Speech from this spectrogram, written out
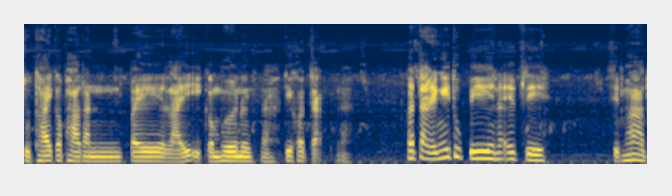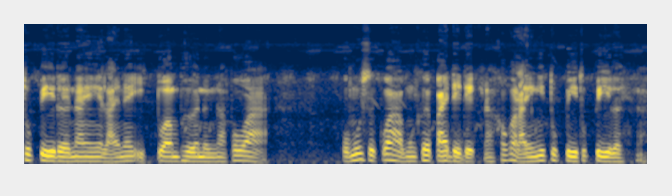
สุดท้ายก็พากันไปไหลอีกอำเภอหนึ่งนะที่เขาจัดนะเขาจัดอย่างนี้ทุกปีนะเอฟซีสิบห้าทุกปีเลยในไหลในอีกตัวอำเภอหนึ่งนะเพราะว่าผมรู้สึกว่าผมเคยไปเด็กๆนะเขาก็ไหลอย่างนี้ทุกปีทุกปีเลยนะ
